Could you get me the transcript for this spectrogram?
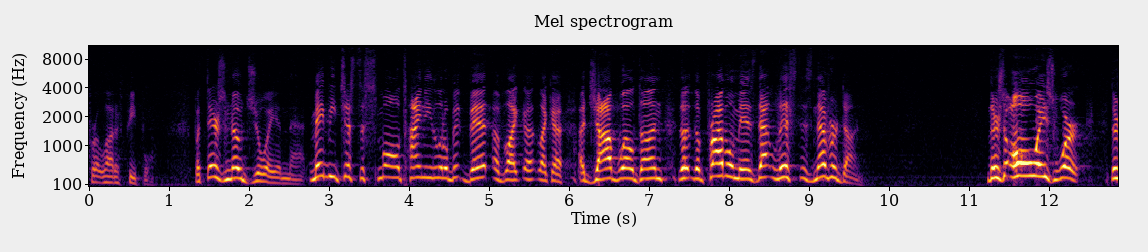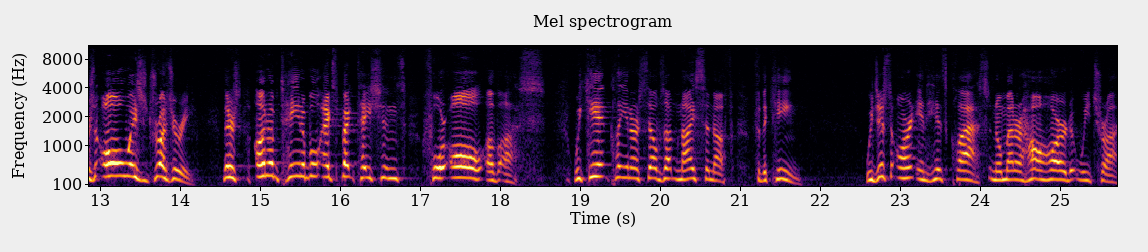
for a lot of people. But there's no joy in that. Maybe just a small, tiny little bit bit of like a, like a, a job well done. The, the problem is that list is never done. There's always work. There's always drudgery. There's unobtainable expectations for all of us. We can't clean ourselves up nice enough for the king. We just aren't in his class, no matter how hard we try.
